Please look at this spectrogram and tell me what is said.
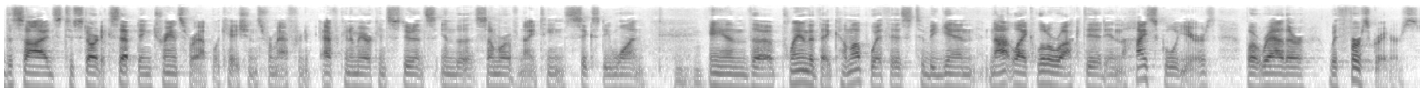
decides to start accepting transfer applications from Afri- African American students in the summer of 1961. And the plan that they come up with is to begin not like Little Rock did in the high school years, but rather with first graders.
